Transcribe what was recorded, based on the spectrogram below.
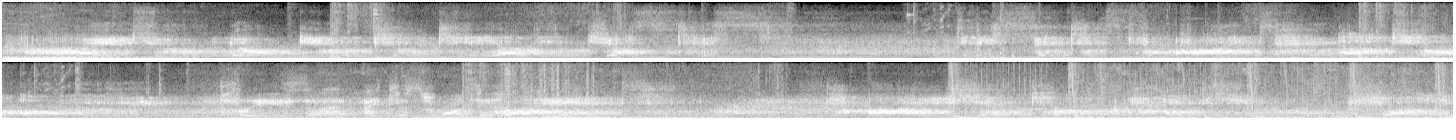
I too know intimately of injustice. To be sentenced for crimes not your own. Please, I, I just want to. Quiet. I shall talk and you shall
